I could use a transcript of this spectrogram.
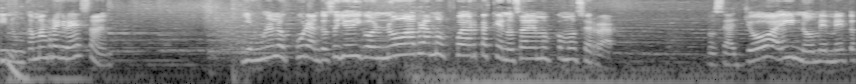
y nunca más regresan. Y es una locura. Entonces yo digo, no abramos puertas que no sabemos cómo cerrar. O sea, yo ahí no me meto.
